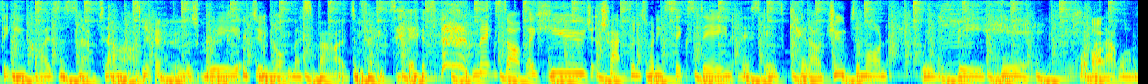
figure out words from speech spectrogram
that you guys had snapped it up. Yeah, it was great. We do not mess about at Defected. Next up, a huge track from 2016. This is Killer Duke Dumont with Be Here. What about I- that one?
